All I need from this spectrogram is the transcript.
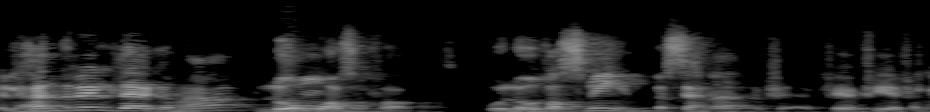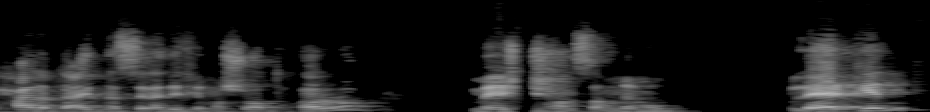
الـ hand rail ده يا جماعة له مواصفات وله تصميم بس إحنا في في في الحالة بتاعتنا السنة دي في مشروع التخرج مش هنصممه. لكن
